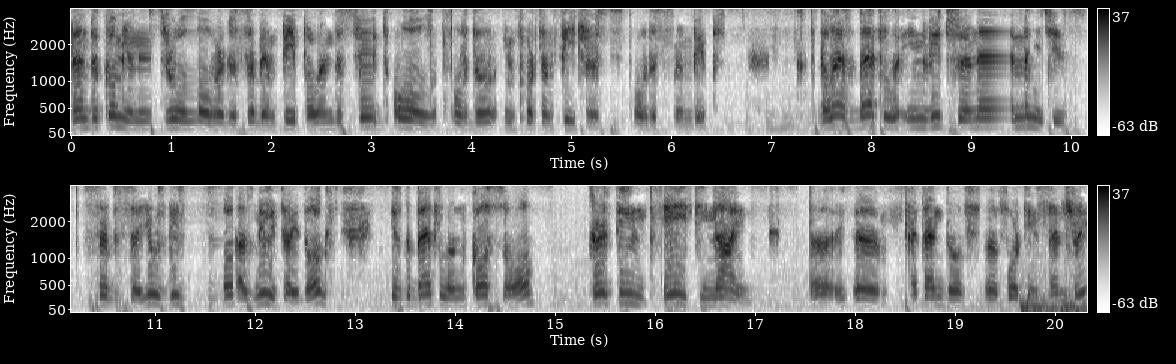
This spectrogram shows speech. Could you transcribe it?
when the communists ruled over the Serbian people and destroyed all of the important features of the Serbian people. The last battle in which uh, Nemanjić's Serbs uh, used these dogs as military dogs is the battle on Kosovo, 1389, uh, uh, at the end of uh, 14th century.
